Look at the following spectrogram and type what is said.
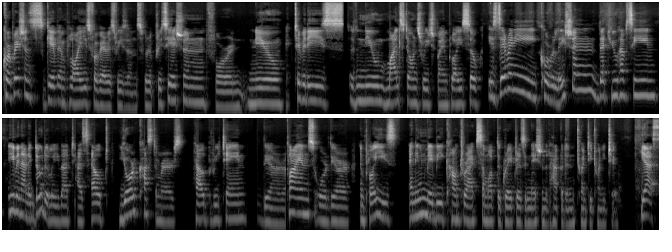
Corporations give employees for various reasons for appreciation, for new activities, new milestones reached by employees. So, is there any correlation that you have seen, even anecdotally, that has helped your customers help retain their clients or their employees and even maybe counteract some of the great resignation that happened in 2022? Yes,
